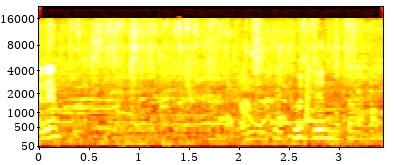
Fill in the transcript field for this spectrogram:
keren. Good din motor abang.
